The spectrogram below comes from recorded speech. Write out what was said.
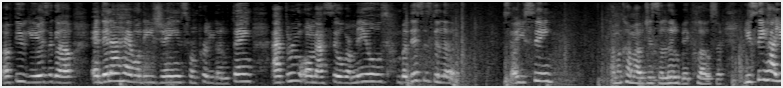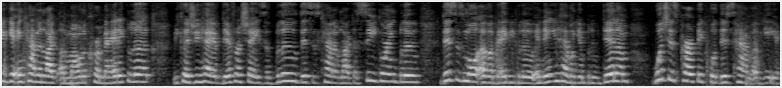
a few years ago. And then I have on these jeans from Pretty Little Thing. I threw on my silver mills, but this is the look. So you see, I'm going to come up just a little bit closer. You see how you're getting kind of like a monochromatic look because you have different shades of blue. This is kind of like a sea green blue. This is more of a baby blue. And then you have on your blue denim which is perfect for this time of year.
